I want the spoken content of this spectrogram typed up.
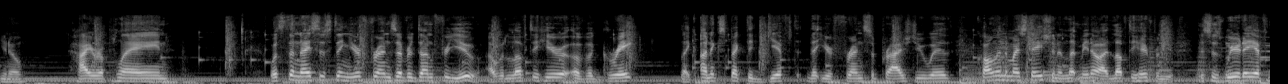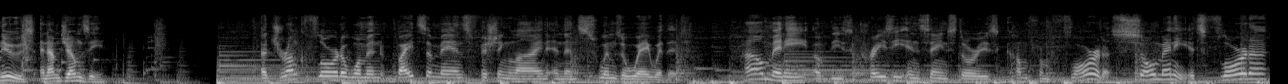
you know, hire a plane. What's the nicest thing your friend's ever done for you? I would love to hear of a great like unexpected gift that your friend surprised you with, call into my station and let me know. I'd love to hear from you. This is Weird AF News, and I'm Jonesy. A drunk Florida woman bites a man's fishing line and then swims away with it. How many of these crazy, insane stories come from Florida? So many. It's Florida,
